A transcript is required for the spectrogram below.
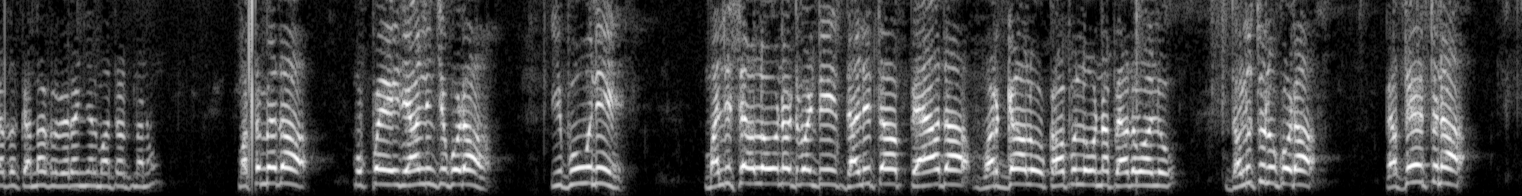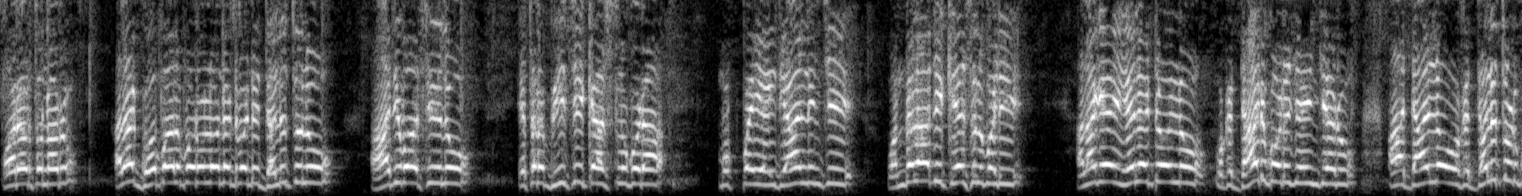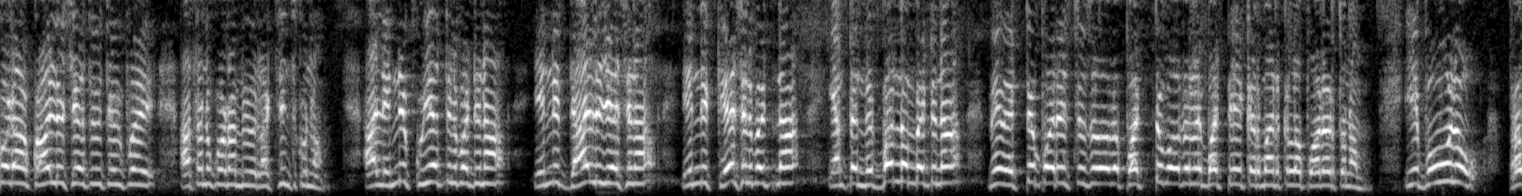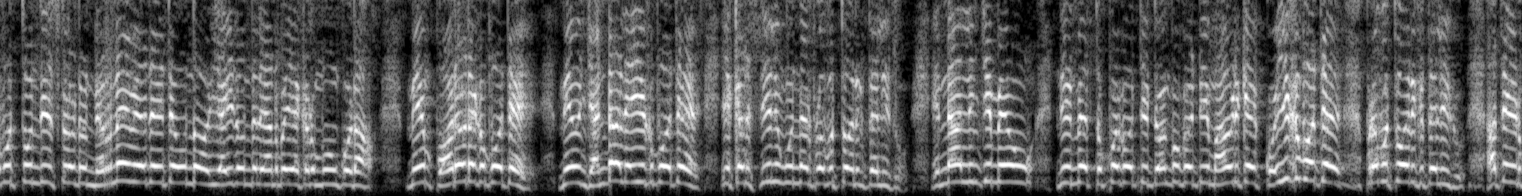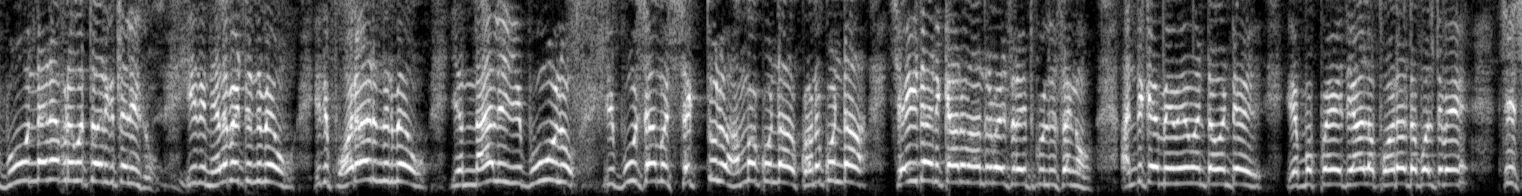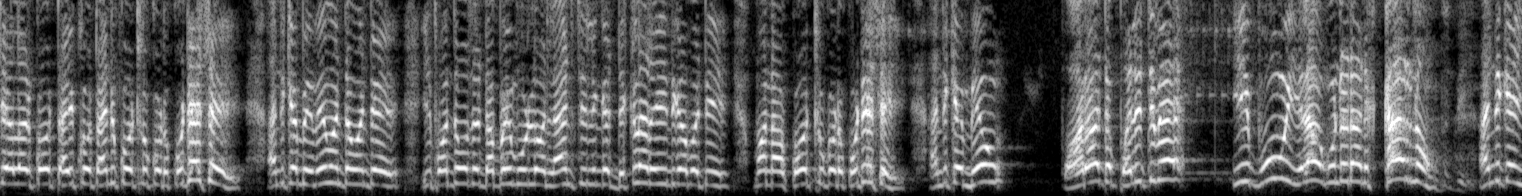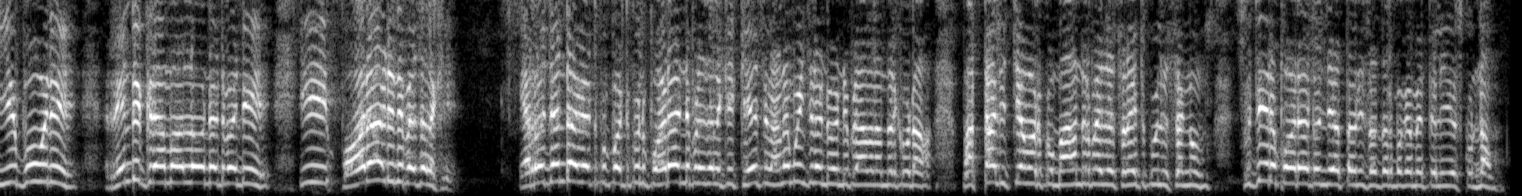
గత కన్నాకుల వీరంజన్ మాట్లాడుతున్నాను. మొత్తం మీద ముప్పై ఐదు ఏళ్ళ నుంచి కూడా ఈ భూమిని మల్లిశాలలో ఉన్నటువంటి దళిత పేద వర్గాలు కాపుల్లో ఉన్న పేదవాళ్ళు దళితులు కూడా పెద్ద ఎత్తున పోరాడుతున్నారు. అలాగే గోపాలపురంలో ఉన్నటువంటి దళితులు ఆదివాసీలు ఇతర బీసీ కాస్టులు కూడా ముప్పై ఐదేళ్ళ నుంచి వందలాది కేసులు పడి అలాగే ఏలేటోళ్ళు ఒక దాడి కూడా చేయించారు. ఆ దాడిలో ఒక దళితుడు కూడా కాళ్ళు చేతులు తెగిపోయి అతను కూడా మేము రక్షించుకున్నాం. వాళ్ళు ఎన్ని కుయ్యెత్తులు పట్టినా ఎన్ని దాడులు చేసినా ఎన్ని కేసులు పెట్టినా ఎంత నిర్బంధం పెట్టినా మేము ఎట్టి పరిస్థితుల్లో పట్టుబోధనని బట్టి కర్మానికల్లో పోరాడుతున్నాం. ఈ భూములు ప్రభుత్వం తీసుకున్న నిర్ణయం ఏదైతే ఉందో ఈ ఐదు వందల ఎనభై ఎకరం భూమి కూడా మేము పోరాడకపోతే మేము జెండాలు వేయకపోతే ఇక్కడ సీలింగ్ ఉందని ప్రభుత్వానికి తెలీదు. ఇన్నాళ్ళ నుంచి మేము దీని మీద తుప్ప కొట్టి కొట్టి మామిడికాయ కొయ్యకపోతే ప్రభుత్వానికి తెలీదు. అతను ఇక్కడ ఉందనే ప్రభుత్వానికి తెలీదు. ఇది నిలబెట్టింది మేము ఇది పోరాడింది మేము. ఇన్నాళ్ళు ఈ భూములు ఈ భూస్వామ్య శక్తులు అమ్మకుండా కొనకుండా చేయడానికి కారణం ఆంధ్రప్రదేశ్ రైతు కూలీ సంఘం. అందుకే మేమేమంటామంటే ఈ ముప్పై ఐదేళ్ళ పోరాట ఫలితమే. సీసీఎల్ఆర్ కోర్టు హైకోర్టు అన్ని కోర్టులు కూడా కొట్టేసాయి. అందుకే మేమేమంటాం అంటే ఈ పంతొమ్మిది వందల డెబ్బై మూడులో ల్యాండ్ సీలింగ్ డిక్లేర్ అయింది కాబట్టి మొన్న కోర్టులు కూడా కొట్టేసాయి అందుకే మేము పోరాట ఫలితమే ఈ భూమి ఇలా ఉండడానికి కారణం. అందుకే ఈ భూమిని రెండు గ్రామాల్లో ఉన్నటువంటి ఈ పోరాడిన ప్రజలకి ఎర్ర జెండా కట్టుకు పట్టుకుని పోరాడిన ప్రజలకి కేసులు అనుభవించినటువంటి పేదలందరికీ కూడా పట్టాలు ఇచ్చే వరకు మా ఆంధ్రప్రదేశ్ రైతు కూలీ సంఘం సుదీర్ఘ పోరాటం చేస్తామని సందర్భంగా మేము తెలియజేసుకున్నాం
